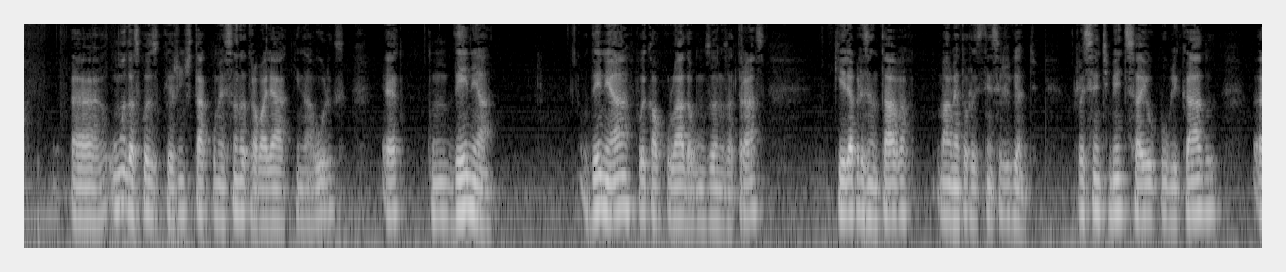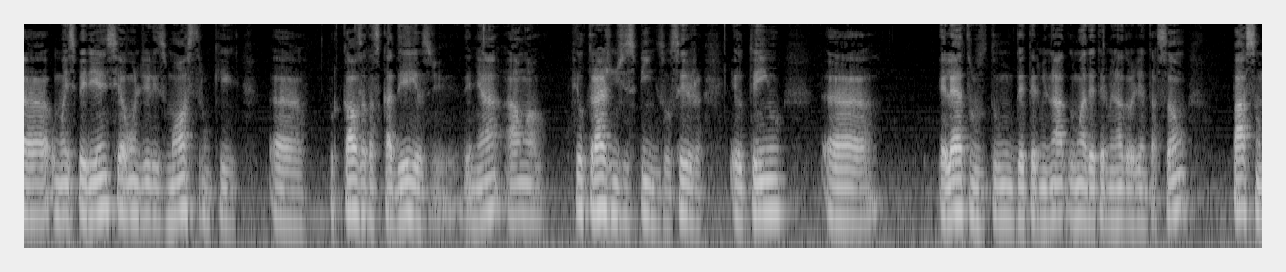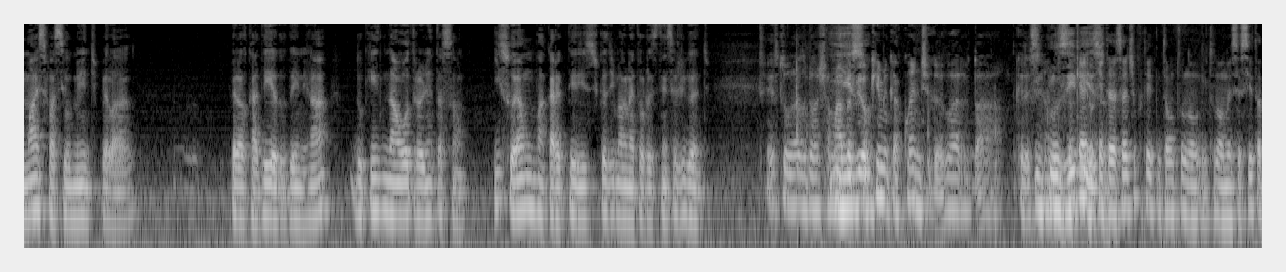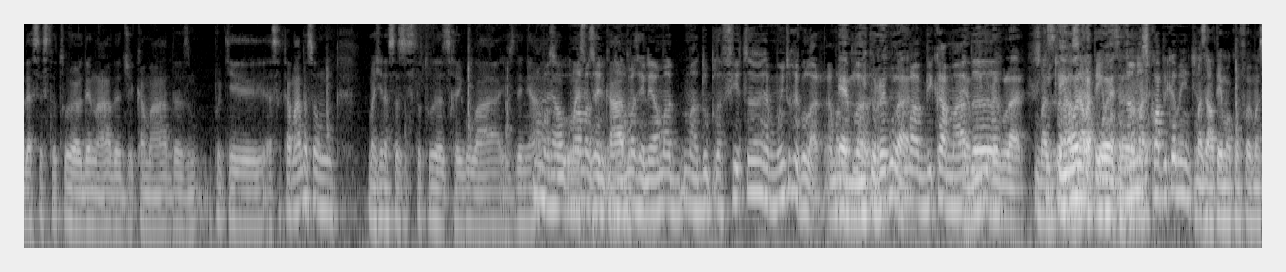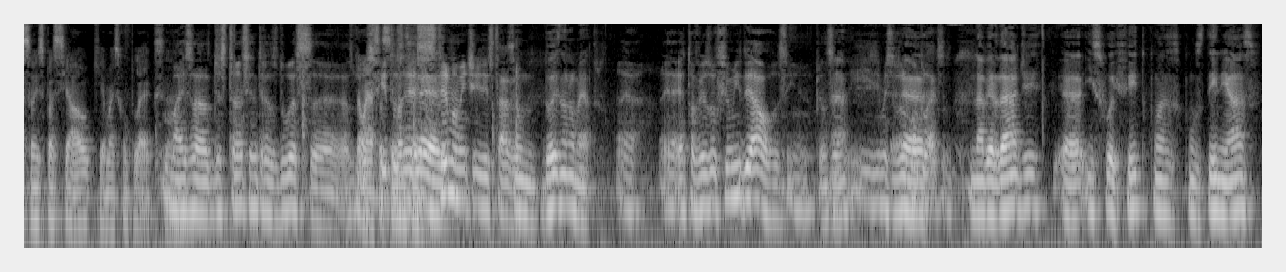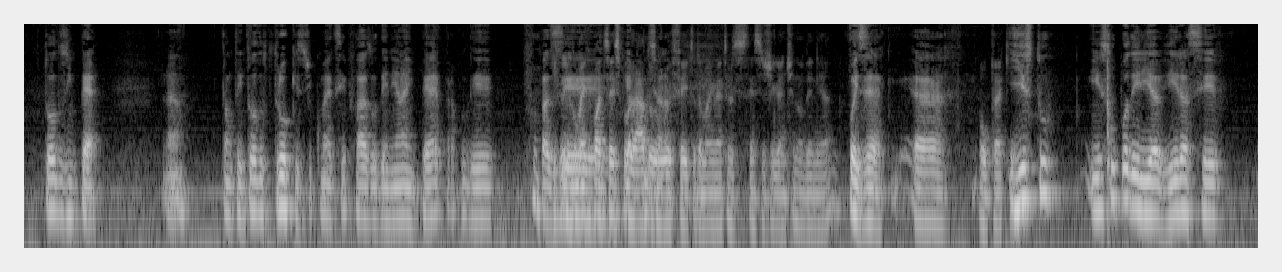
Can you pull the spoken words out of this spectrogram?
ah, uma das coisas que a gente está começando a trabalhar aqui na URGS é com DNA. O DNA foi calculado alguns anos atrás que ele apresentava magnetorresistência gigante. Recentemente saiu publicado ah, uma experiência onde eles mostram que, ah, por causa das cadeias de DNA, há uma filtragem de spins, ou seja, eu tenho ah, elétrons de, um determinado, de uma determinada orientação passam mais facilmente pela, pela cadeia do DNA do que na outra orientação. Isso é uma característica de magnetorresistência gigante. É estudado pela chamada Isso. bioquímica quântica agora, está crescendo. Inclusive é, isso. é interessante porque então tu não, tu não necessita dessa estrutura ordenada de camadas, porque essas camadas são, imagina essas estruturas regulares, DNA Não, mas, é algo não, mais mas ele, complicado. não, mas ele é uma, uma dupla fita, é muito regular. É, uma É dupla- muito regular. É uma bicamada. É muito regular. Mas, Tem mas outra ela tem uma coisa. conforma- Nanoscopicamente. Mas ela tem uma conformação espacial que é mais complexa. Mas a distância entre as duas, eh, as Não, duas essa fitas é, mas é- extremamente estável. São dois nanômetros. É, é, é talvez o filme ideal, assim, pensando É. em uma estrutura É, complexa. Na verdade, eh, isso foi feito com, as- com os DNAs todos em pé. né? Então, tem todos os truques de como é que se faz o DNA em pé para poder fazer. E como é que pode ser explorado o efeito da magnetorresistência gigante no DNA? Pois é. eh, Ou para aqui? isto, isso poderia vir a ser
